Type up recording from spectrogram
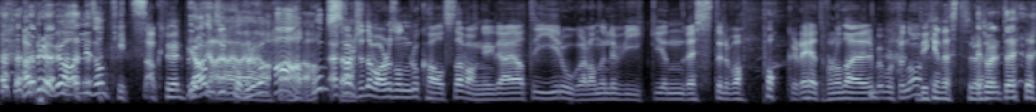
Her prøver vi å ha et litt sånn tidsaktuelt program, så kommer du med. Hakons! Kanskje det var noe sånn lokal Stavanger-greie at i Rogaland eller Viken vest eller hva pokker det heter for noe der borte nå. Viken Vest, tror Jeg jeg. tror det,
